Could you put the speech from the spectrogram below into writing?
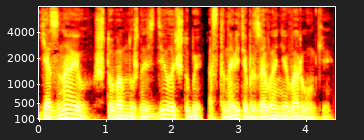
Я знаю, что вам нужно сделать, чтобы остановить образование воронки.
